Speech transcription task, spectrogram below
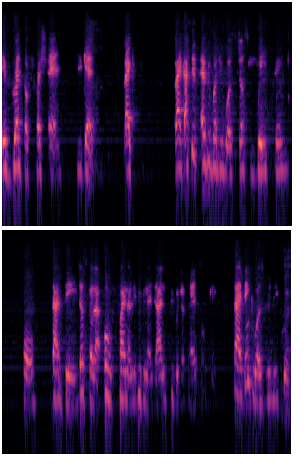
a breath of fresh air. You get like like as if everybody was just waiting for that day. Just felt like, oh, finally, people in Nigeria, and people just started talking. So I think it was really good.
